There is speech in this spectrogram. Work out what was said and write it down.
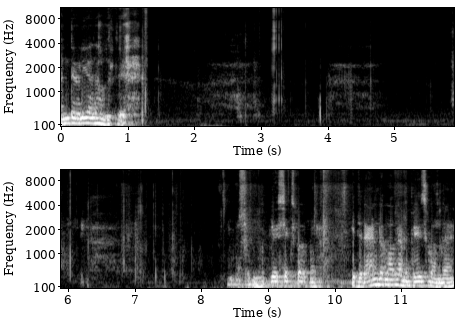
அந்த வழியாக தான் வருது. பிளேஸ் எக்ஸ்ப்ளோர் பண்ணேன் இது ரேண்டமாக தான் அந்த பிளேஸ்க்கு வந்தேன்.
